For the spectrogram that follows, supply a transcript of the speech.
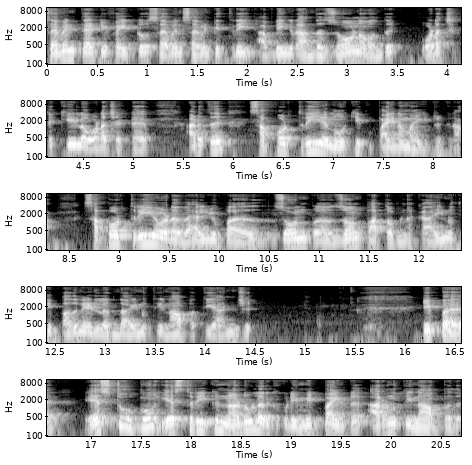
seven thirty five to seven seventy three அப்படிங்கிற அந்த ஜோனை வந்து உடைச்சிட்டு கீழே உடைச்சிட்டு அடுத்து சப்போர்ட் த்ரீயை நோக்கி பயணம் ஆகிட்டு இருக்கிறான் சப்போர்ட் த்ரீயோட வேல்யூ ஜோன் ஜோன் பார்த்தோம்னாக்கா ஐநூற்றி பதினேழுலேருந்து ஐநூற்றி நாற்பத்தி அஞ்சு. இப்போ எஸ் டூக்கும் எஸ் த்ரீக்கும் நடுவில் இருக்கக்கூடிய மிட் பாயிண்ட்டு அறுநூற்றி நாற்பது.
